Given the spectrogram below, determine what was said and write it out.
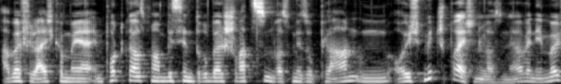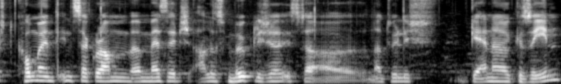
Aber vielleicht können wir ja im Podcast mal ein bisschen drüber schwatzen, was wir so planen und euch mitsprechen lassen. Ja? Wenn ihr möchtet, Comment, Instagram, äh, Message, alles Mögliche ist da natürlich gerne gesehen.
